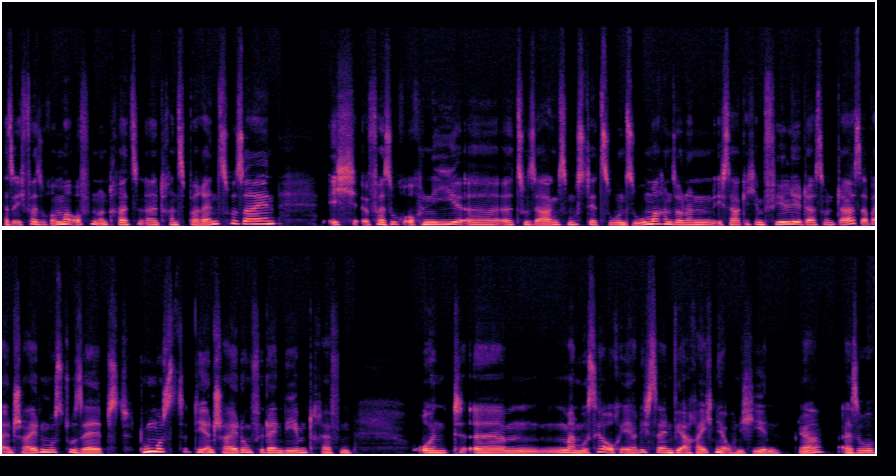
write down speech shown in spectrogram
also ich versuche immer offen und äh, transparent zu sein. Ich versuche auch nie äh, zu sagen, es musst du jetzt so und so machen, sondern ich sage, ich empfehle dir das und das, aber entscheiden musst du selbst. Du musst die Entscheidung für dein Leben treffen. Und ähm, man muss ja auch ehrlich sein, wir erreichen ja auch nicht jeden. Ja? Also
